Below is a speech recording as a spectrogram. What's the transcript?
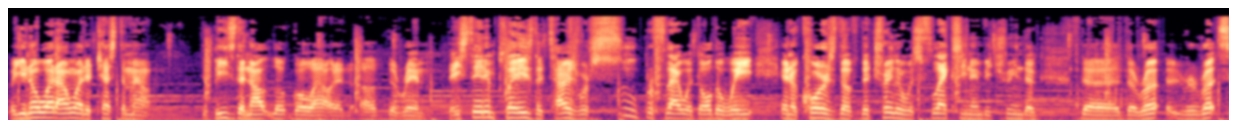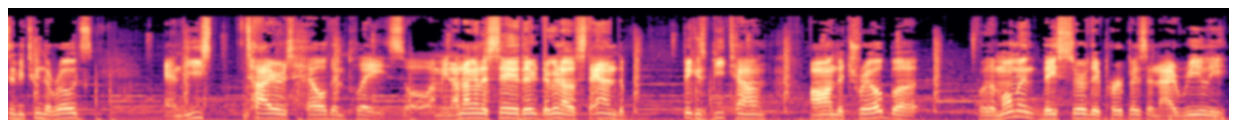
But you know what? I wanted to test them out. The beads did not look, go out of the rim. They stayed in place. The tires were super flat with all the weight. And of course, the, the trailer was flexing in between the, the, the ruts in between the roads. And these tires held in place. So, I mean, I'm not gonna say they're, they're gonna stand the biggest beat down on the trail, but for the moment they serve their purpose and I really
